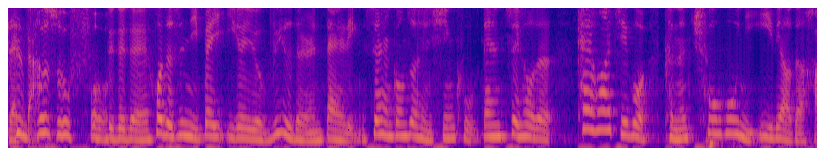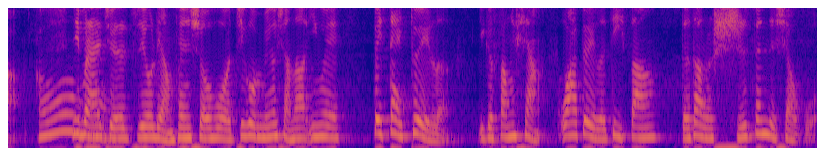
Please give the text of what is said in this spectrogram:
在打，不舒服。对对对，或者是你被一个有 view 的人带领，虽然工作很辛苦，但是最后的开花结果可能出乎你意料的好。哦，你本来觉得只有两分收获，结果没有想到，因为被带对了一个方向，挖对了地方，得到了十分的效果。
